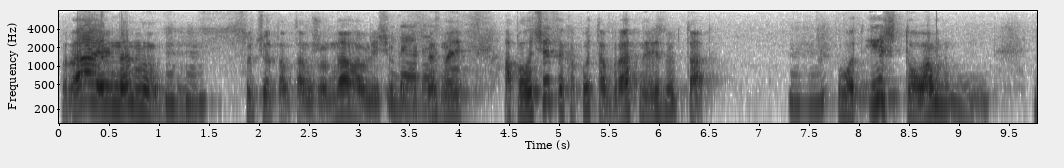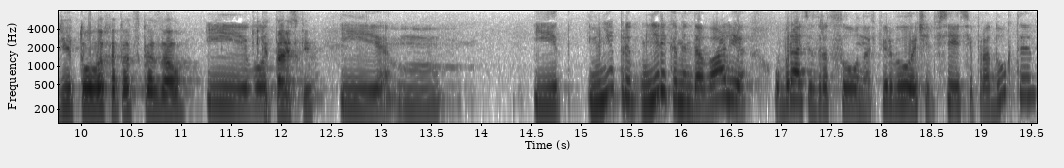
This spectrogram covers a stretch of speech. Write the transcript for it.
правильно, ну, угу с учетом там журналов или еще да, каких-то да. знаний, а получается какой-то обратный результат. Угу. Вот, и что вам диетолог этот сказал? И вот, Китайский. И, и мне, мне рекомендовали убрать из рациона в первую очередь все эти продукты,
